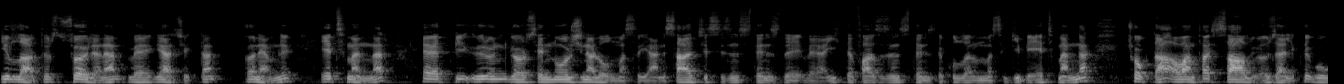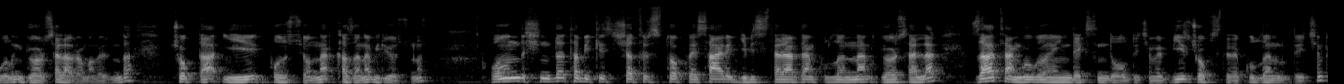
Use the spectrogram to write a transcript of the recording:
yıllardır söylenen ve gerçekten önemli etmenler. Evet bir ürün görselinin orijinal olması yani sadece sizin sitenizde veya ilk defa sizin sitenizde kullanılması gibi etmenler çok daha avantaj sağlıyor. Özellikle Google'ın görsel aramalarında çok daha iyi pozisyonlar kazanabiliyorsunuz. Onun dışında tabii ki Shutterstock vesaire gibi sitelerden kullanılan görseller zaten Google'ın indeksinde olduğu için ve birçok sitede kullanıldığı için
